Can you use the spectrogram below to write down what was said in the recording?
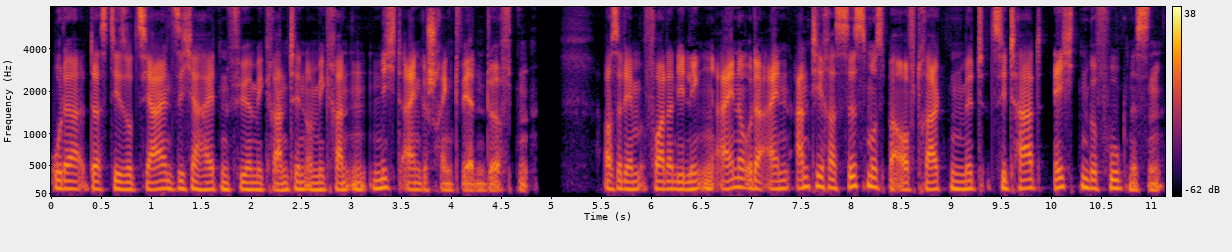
oder dass die sozialen Sicherheiten für Migrantinnen und Migranten nicht eingeschränkt werden dürften. Außerdem fordern die Linken eine oder einen Antirassismusbeauftragten mit, Zitat, echten Befugnissen.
